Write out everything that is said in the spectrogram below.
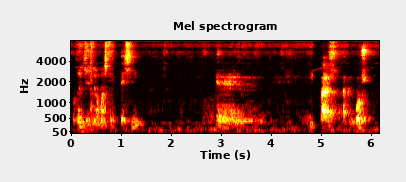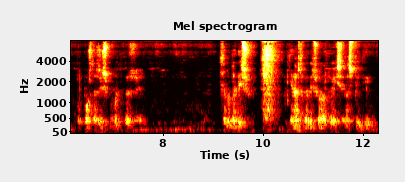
Όταν γεννιόμαστε, έχει. Ε, υπάρχει ακριβώς το πώς θα ζήσουμε με τη ζωή. Σαν το παιδί σου να στο παιδί σου, αλλά του έχεις ένα σπίτι,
